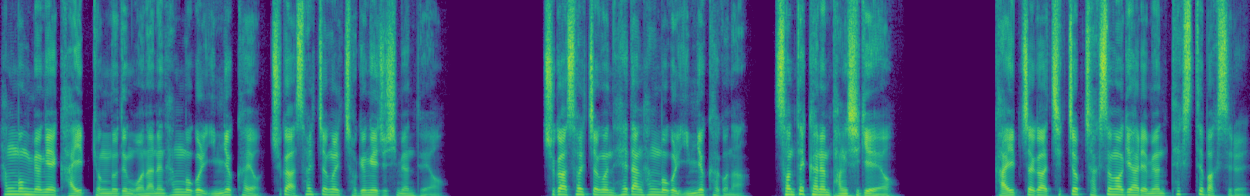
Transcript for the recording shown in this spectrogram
항목명의 가입 경로 등 원하는 항목을 입력하여 추가 설정을 적용해 주시면 돼요. 추가 설정은 해당 항목을 입력하거나 선택하는 방식이에요. 가입자가 직접 작성하게 하려면 텍스트 박스를,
